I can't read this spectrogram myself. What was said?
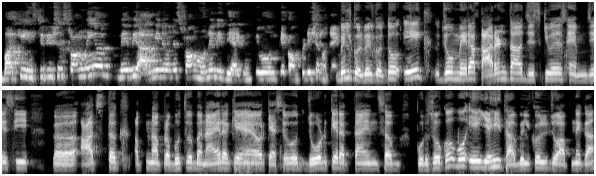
बाकी इंस्टीट्यूशन स्ट्रांग नहीं है और मे बी आर्मी ने उन्हें स्ट्रांग होने नहीं दिया है क्योंकि वो उनके कंपटीशन हो जाएँगे। बिल्कुल बिल्कुल। तो एक जो मेरा कारण था जिसकी वजह से एमजेसी आज तक अपना प्रभुत्व बनाए रखे हैं और कैसे वो जोड़ के रखता है इन सब पुरुषों को, वो यही था बिल्कुल जो आपने कहा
